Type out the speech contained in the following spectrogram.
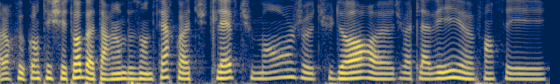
Alors que quand t'es chez toi, bah t'as rien besoin de faire, quoi. Tu te lèves, tu manges, tu dors, euh, tu vas te laver. Enfin, c'est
